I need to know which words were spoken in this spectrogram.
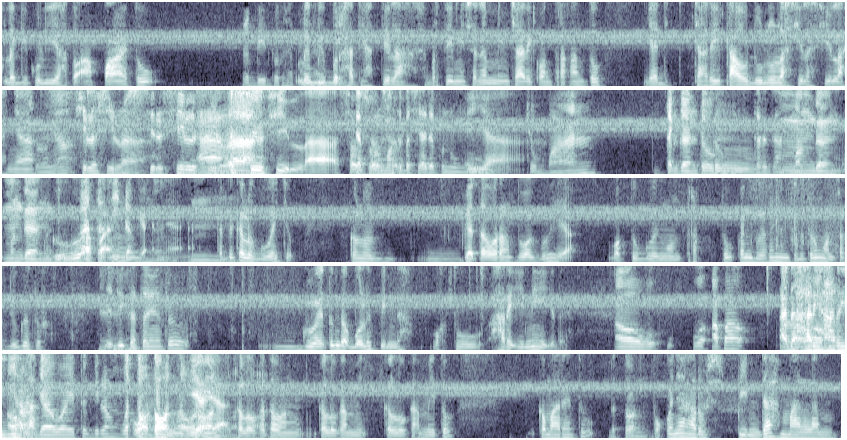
lagi kuliah atau apa itu lebih berhati lebih berhati-hatilah. Seperti misalnya mencari kontrakan tuh ya dicari tahu dulu lah silah-silahnya. Eh, silsilah. So- setiap so- rumah tuh pasti ada penunggu. Iya. Cuman tergantung Tung- tergantung. Menggang- mengganggu Gue atau apa tidak enggaknya. Hmm. tapi kalau gue cuk kalau kata orang tua gue ya waktu gue ngontrak tuh kan gue kan kebetulan ngontrak juga tuh. Jadi Hmm. katanya tuh gue itu nggak boleh pindah waktu hari ini gitu oh w- apa? Ada hari-harinya orang, lah. Jawa itu bilang weton Weton, iya ya weton. kalau kata orang kalau kami kalau kami tuh kemarin tuh beton. pokoknya harus pindah malam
